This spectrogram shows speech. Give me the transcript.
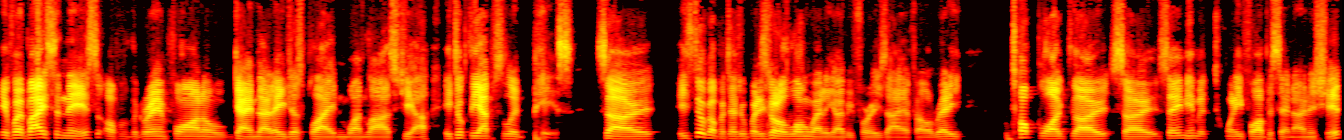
if we're basing this off of the grand final game that he just played and won last year, he took the absolute piss. So he's still got potential, but he's got a long way to go before he's AFL ready. Top bloke though, so seeing him at 25% ownership,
